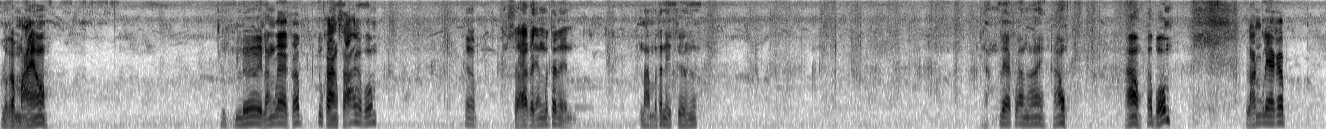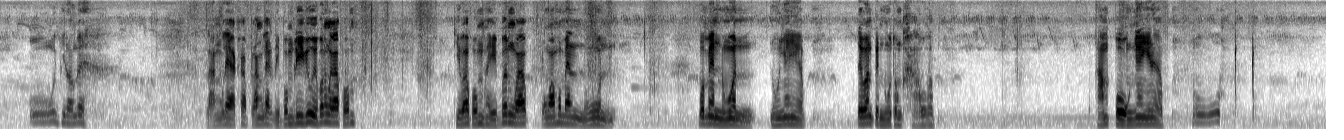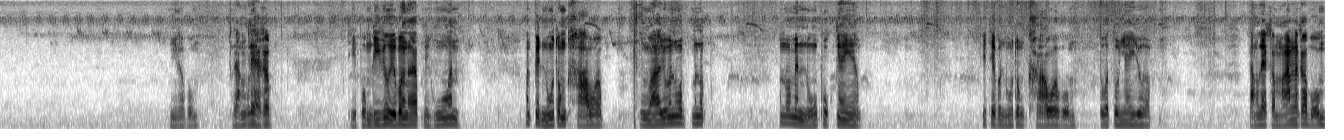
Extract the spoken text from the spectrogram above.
แล้วก็หมายเอาเลยหลังแรกครับอยู่ข้างสาครับผมนะครับสาก็ยังไม่ทันเห็นน้ำไม่ทันเห็นเครื่องอยู่หลัง แรกว่าไงเอาเอาครับผม หลังแรกครับอุ้ยพี่น้องเลยหลังแรกครับ หลังแรกที่ผมรีวิวอยู่บ้างแล้วครับ ผม ที่ว่าผมให้เบิ้งว่าผมว่าโมแมนนูนโมแมนนวลหนูใหญ่ครับ แต่ว่ามันเป็นหนูทองขาวครับหามโป่งไงนะครับโอ้โหนี่ครับผมหลังแรกครับ ที่ผมรีวิวอยู่บ้างนะครับนี่หัวมันมันเป็นหนูทองขาวครับผมว่าอยู่มันว่ามันว่ามันว่าเป็นหนูพวกไงครับที่เทียบเป็นหนูทองขาวครับผม ตัวตัวใหญ่อยู่ครับ หลังแรกกับมันแล้วครับผม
